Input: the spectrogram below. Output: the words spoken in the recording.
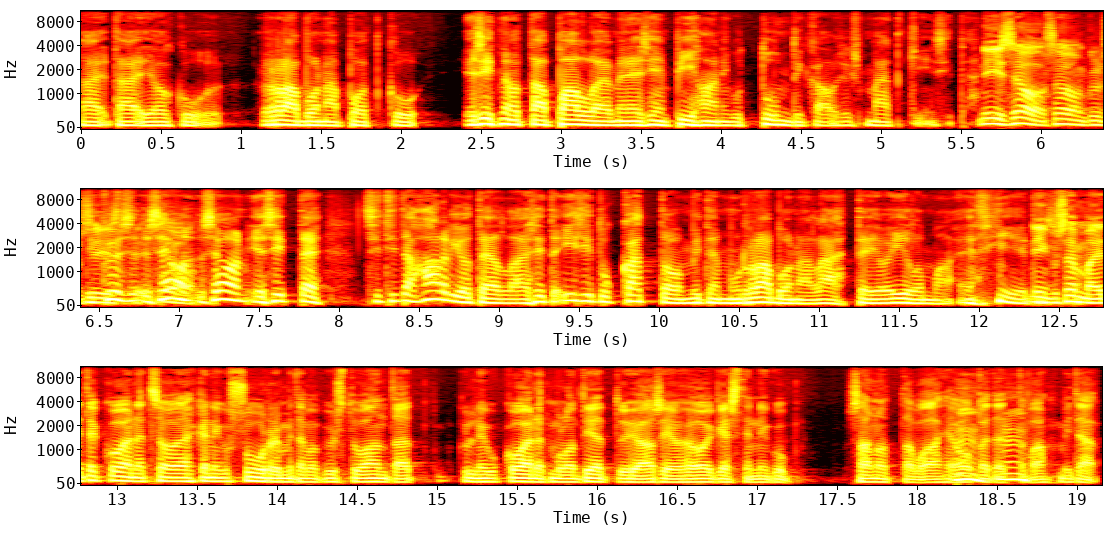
tai, tai joku Rabona potkuu ja sitten ne ottaa palloa ja menee siihen pihaan niin kuin tuntikausiksi mätkiin sitä. Niin se on, se on kyllä Niin kyllä siistiä. se, se, on, se on, ja sitten sit sitä harjoitellaan ja sitten isi tuu kattoo, miten mun Rabona lähtee jo ilmaan ja niin Niin kuin sen mä itse koen, että se on ehkä niinku suuri, mitä mä pystyn antaa. Kyllä niinku koen, että mulla on tiettyihin asioihin oikeasti niinku sanottavaa ja opetettavaa, mitä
